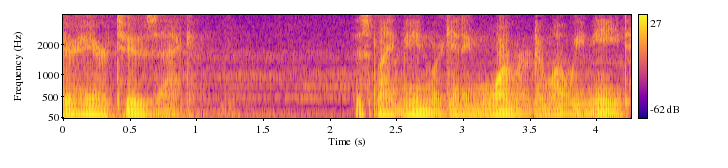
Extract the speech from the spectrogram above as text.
They're here too, Zach. This might mean we're getting warmer to what we need.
